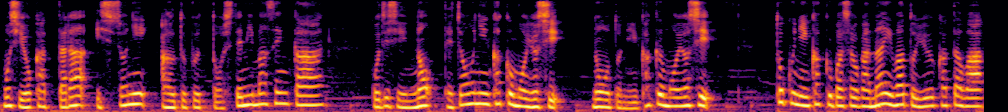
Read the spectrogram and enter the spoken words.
もしよかったら一緒にアウトプットしてみませんか？ご自身の手帳に書くもよしノートに書くもよし特に書く場所がないわという方は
